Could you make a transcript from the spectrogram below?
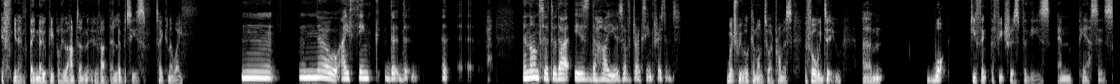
if you know they know people who have done who've had their liberties taken away. Mm, no i think the, the uh, uh, an answer to that is the high use of drugs in prisons. Which we will come on to i promise. Before we do um, what do you think the future is for these nps's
